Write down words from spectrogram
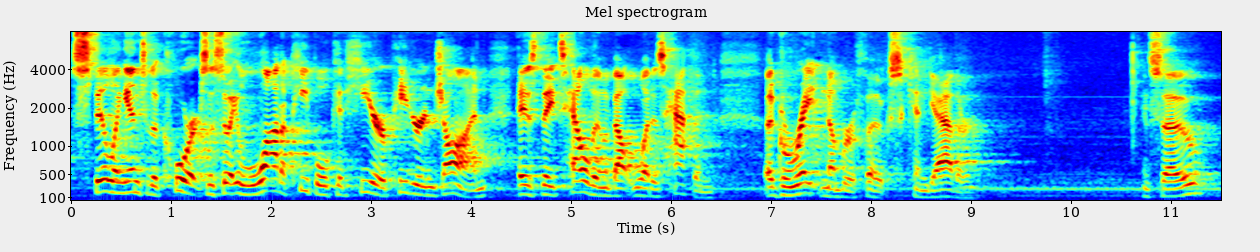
spilling into the courts. And so a lot of people could hear Peter and John as they tell them about what has happened. A great number of folks can gather. And so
